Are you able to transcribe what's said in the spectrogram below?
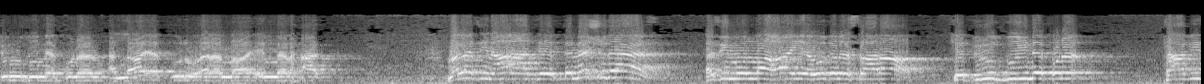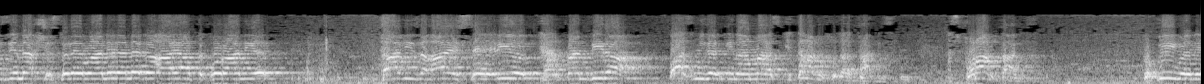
دروغی نکنند اللہ یقولو علی اللہ الا الحق. مگر از اینها عهد گرفت نشده است. از این الله یهود و نصارا که دروغ گویی نکنند تعویز نقش سلیمانی را نگه آیات قرآنی تعویز های سحری و ترپندی را. باز میگن که نام از کتاب خدا تعویز بود. از قرآن تعویز بود. تو بی منی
